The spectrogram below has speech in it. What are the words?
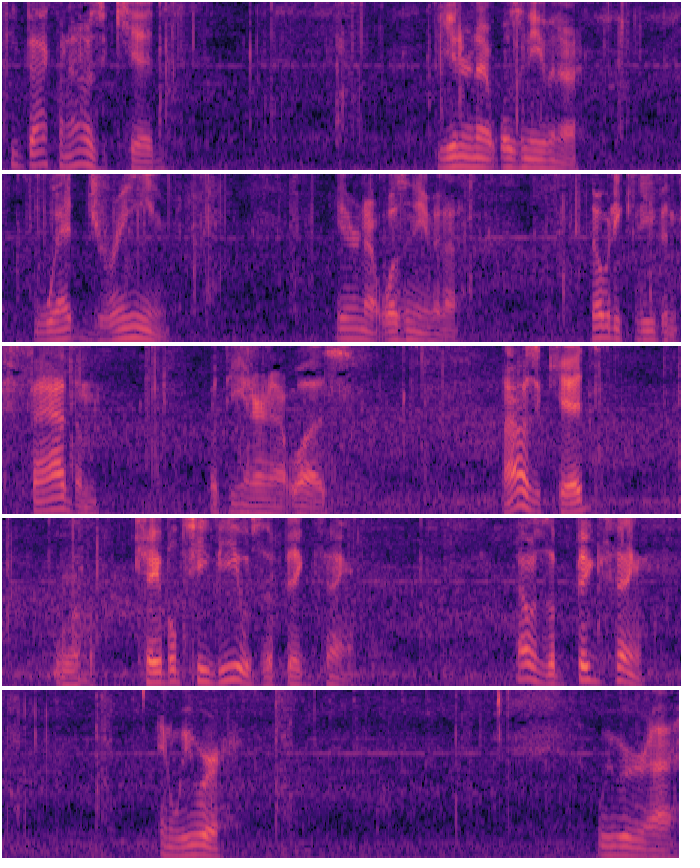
Think back when I was a kid, the internet wasn't even a wet dream. The internet wasn't even a nobody could even fathom what the internet was. When I was a kid, cable TV was the big thing. That was the big thing. And we were, we were, uh,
